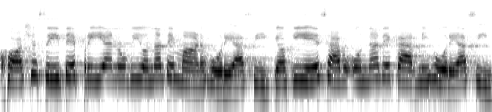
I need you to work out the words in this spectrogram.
ਖੁਸ਼ ਸੀ ਤੇ ਪ੍ਰਿਆ ਨੂੰ ਵੀ ਉਹਨਾਂ ਤੇ ਮਾਣ ਹੋ ਰਿਹਾ ਸੀ, ਕਿਉਂਕਿ ਇਹ ਸਭ ਉਹਨਾਂ ਦੇ ਕਾਰਨ ਹੀ ਹੋ ਰਿਹਾ ਸੀ।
